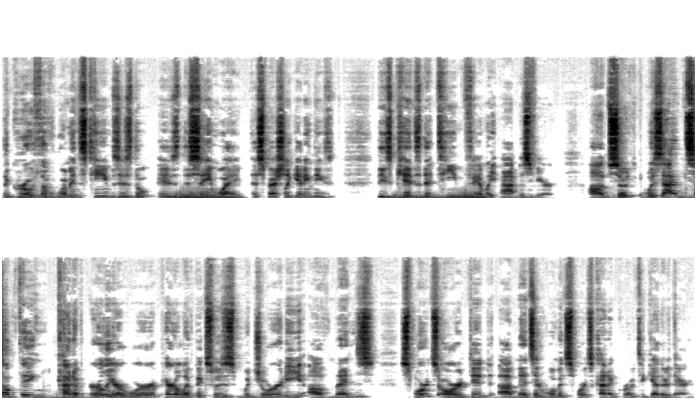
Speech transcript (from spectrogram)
The growth of women's teams is the is the same way, especially getting these these kids that team family atmosphere. Um, so was that something kind of earlier where Paralympics was majority of men's sports, or did uh, men's and women's sports kind of grow together there?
